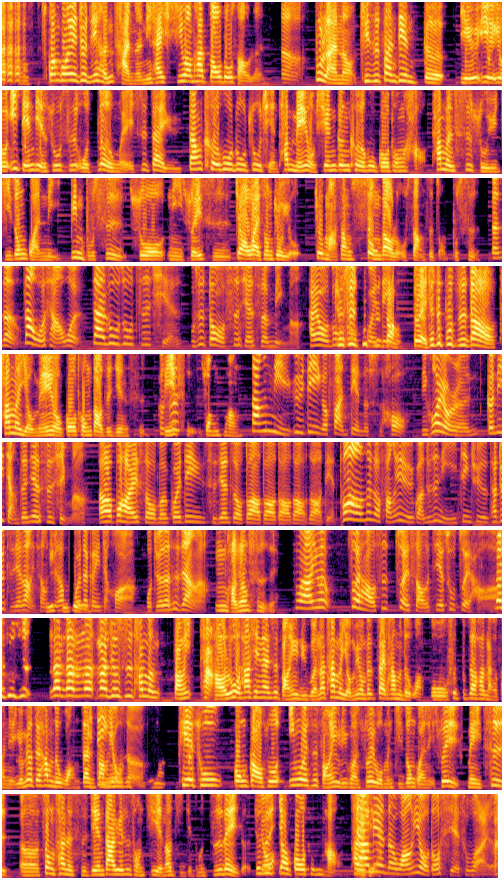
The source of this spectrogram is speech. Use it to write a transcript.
观光业就已经很惨了，你还希望他招多少人？嗯，不然呢？其实饭店的。也也有一点点疏失，我认为是在于当客户入住前，他没有先跟客户沟通好，他们是属于集中管理，并不是说你随时叫外送就有，就马上送到楼上这种，不是。等等，那我想要问，在入住之前不是都有事先声明吗？还有入住规定？对，就是不知道他们有没有沟通到这件事，彼此双方。当你预定一个饭店的时候。你会有人跟你讲这件事情吗？呃，不好意思，我们规定时间只有多少多少多少多少多少点。通常那个防疫旅馆就是你一进去，他就直接让你上去，他不会再跟你讲话了。我觉得是这样啦。嗯，好像是诶。对啊，因为最好是最少接触最好啊。那就是。那那那那就是他们防疫好，如果他现在是防疫旅馆，那他们有没有在他们的网？我是不知道他哪个饭店有没有在他们的网站上面，或是怎么样贴出公告说，因为是防疫旅馆，所以我们集中管理，所以每次呃送餐的时间大约是从几点到几点，什么之类的，就是要沟通好。下面的网友都写出来了。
